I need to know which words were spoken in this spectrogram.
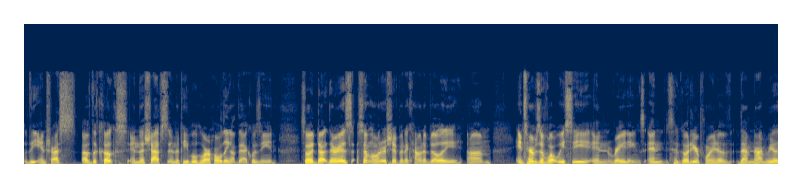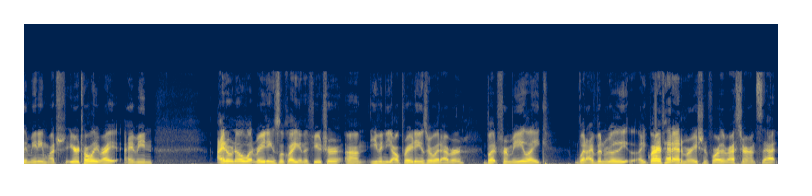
the interests of the cooks and the chefs and the people who are holding up that cuisine. So do, there is some ownership and accountability um, in terms of what we see in ratings. And to go to your point of them not really meaning much, you're totally right. I mean, I don't know what ratings look like in the future, um, even Yelp ratings or whatever. But for me, like what I've been really like, what I've had admiration for the restaurants that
